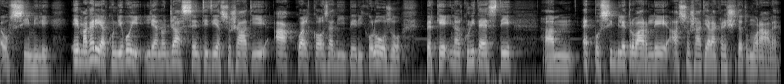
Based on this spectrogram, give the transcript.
o simili e magari alcuni di voi li hanno già sentiti associati a qualcosa di pericoloso perché in alcuni testi um, è possibile trovarli associati alla crescita tumorale.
